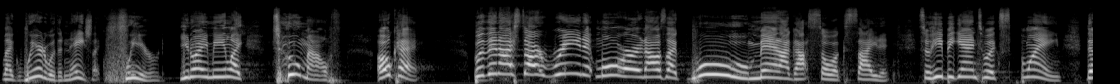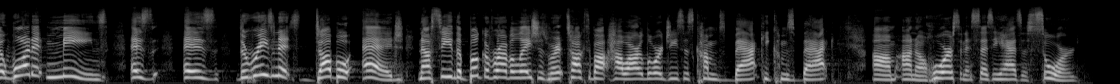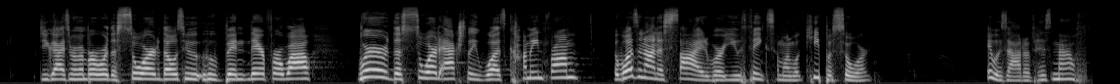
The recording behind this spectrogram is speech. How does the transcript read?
Like weird with an H, like weird. You know what I mean? Like two mouth. Okay. But then I start reading it more and I was like, whoo, man, I got so excited. So he began to explain that what it means is, is the reason it's double edged. Now, see, the book of Revelations, where it talks about how our Lord Jesus comes back, he comes back um, on a horse and it says he has a sword. Do you guys remember where the sword, those who, who've been there for a while, where the sword actually was coming from? It wasn't on a side where you think someone would keep a sword, it was out of his mouth.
